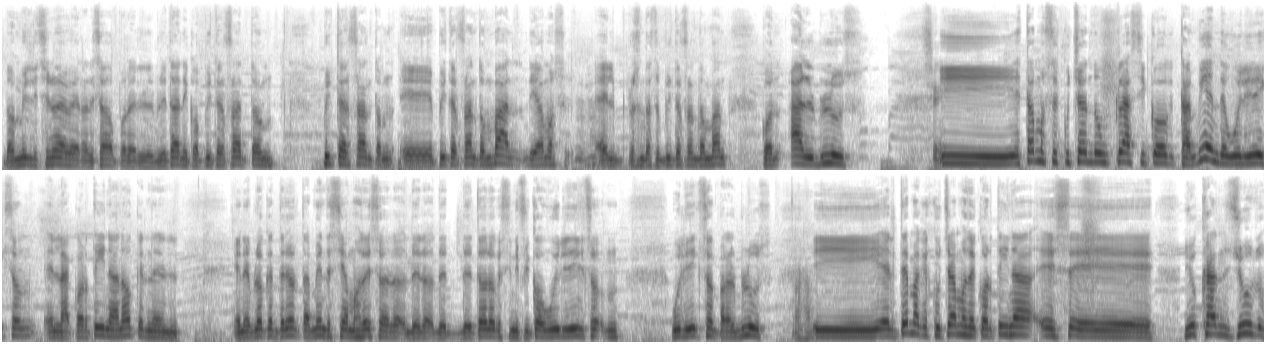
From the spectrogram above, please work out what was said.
2019 realizado por el británico Peter Frampton. Peter Frampton, eh, Peter Frampton Band, digamos, él presenta su Peter Frampton Band con Al Blues. Sí. Y estamos escuchando un clásico también de Willie Dixon en la cortina, ¿no? Que en el, en el bloque anterior también decíamos de eso, de, todo lo que significó Willie Dixon, Willie Dixon para el blues. Ajá. Y el tema que escuchamos de cortina es eh, You Can't Judge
